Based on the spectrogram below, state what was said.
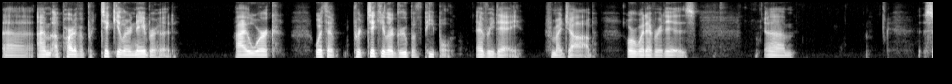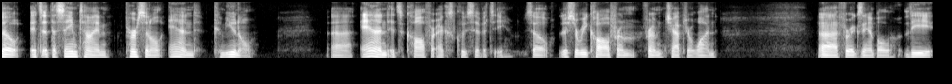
Uh, I'm a part of a particular neighborhood. I work with a particular group of people every day for my job or whatever it is. Um, so it's at the same time personal and communal. Uh, and it's a call for exclusivity. So just a recall from from chapter one. Uh, for example, the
